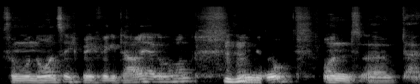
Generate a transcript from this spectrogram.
95 bin ich Vegetarier geworden, mhm. irgendwie so. Und äh, da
